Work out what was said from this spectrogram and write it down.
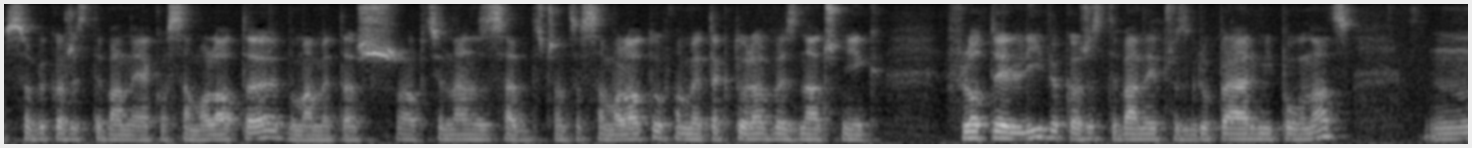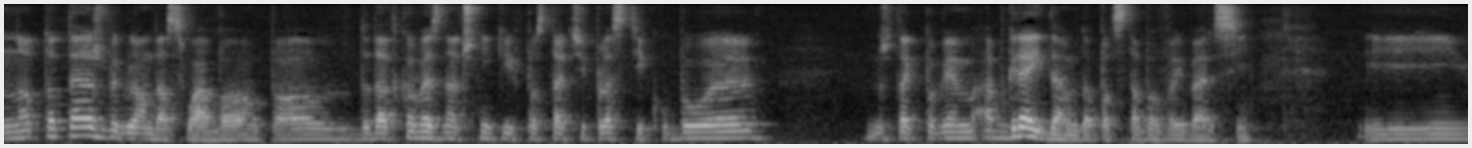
są wykorzystywane jako samoloty, bo mamy też opcjonalne zasady dotyczące samolotów. Mamy tekturowy znacznik flotyli wykorzystywany przez grupę Armii Północ. No to też wygląda słabo, bo dodatkowe znaczniki w postaci plastiku były, że tak powiem, upgrade'em do podstawowej wersji. I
